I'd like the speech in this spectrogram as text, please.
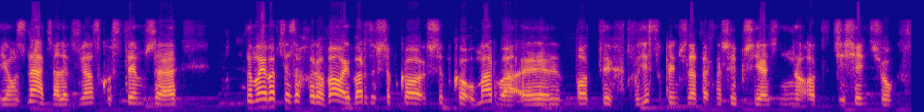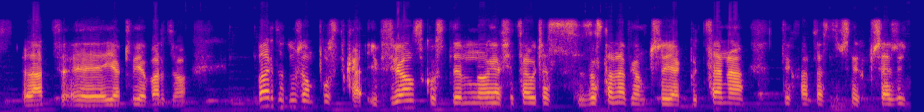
ją znać, ale w związku z tym, że no moja babcia zachorowała i bardzo szybko, szybko umarła. E, po tych 25 latach naszej przyjaźni, no od 10 lat e, ja czuję bardzo bardzo dużą pustkę i w związku z tym no, ja się cały czas zastanawiam, czy jakby cena tych fantastycznych przeżyć,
